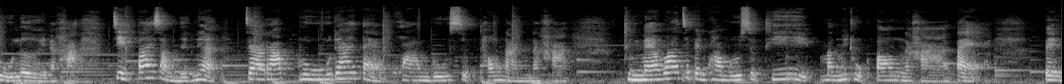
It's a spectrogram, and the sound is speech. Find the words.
รู้เลยนะคะ จิตใต้สำนึกเนี่ยจะรับรู้ได้แต่ความรู้สึกเท่านั้นนะคะ ถึงแม้ว่าจะเป็นความรู้สึกที่มันไม่ถูกต้องนะคะ แต่ เป็น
